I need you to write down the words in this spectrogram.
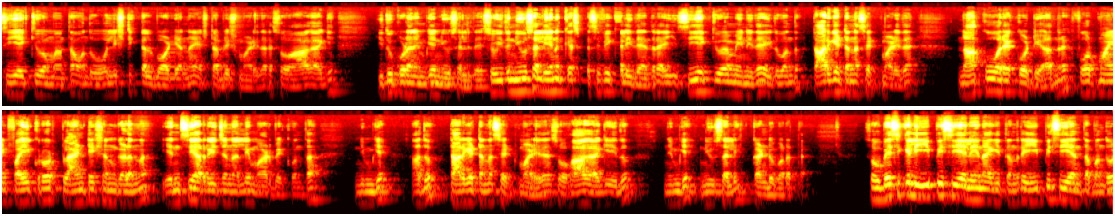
ಸಿ ಎ ಕ್ಯೂ ಎಂ ಅಂತ ಒಂದು ಹೋಲಿಸ್ಟಿಕಲ್ ಬಾಡಿಯನ್ನು ಎಸ್ಟಾಬ್ಲಿಷ್ ಮಾಡಿದ್ದಾರೆ. ಸೊ ಹಾಗಾಗಿ ಇದು ಕೂಡ ನಿಮಗೆ ನ್ಯೂಸಲ್ಲಿದೆ ಸೊ ಇದು. ನ್ಯೂಸಲ್ಲಿ ಏನಕ್ಕೆ ಸ್ಪೆಸಿಫಿಕಲ್ ಇದೆ ಅಂದರೆ, ಈ ಸಿ ಎ ಕ್ಯೂ ಎಂ ಏನಿದೆ, ಇದು ಒಂದು ಟಾರ್ಗೆಟನ್ನು ಸೆಟ್ ಮಾಡಿದೆ. ನಾಲ್ಕೂವರೆ ಕೋಟಿ, ಅಂದರೆ ಫೋರ್ ಪಾಯಿಂಟ್ ಫೈವ್ ಕ್ರೋರ್ ಪ್ಲಾಂಟೇಷನ್ಗಳನ್ನು ಎನ್ ಸಿ ಆರ್ ರೀಜನಲ್ಲಿ ಮಾಡಬೇಕು ಅಂತ ನಿಮಗೆ ಅದು ಟಾರ್ಗೆಟನ್ನು ಸೆಟ್ ಮಾಡಿದೆ. ಸೊ ಹಾಗಾಗಿ ಇದು ನಿಮಗೆ ನ್ಯೂಸಲ್ಲಿ ಕಂಡು ಬರುತ್ತೆ. So basically E P C ಎಲ್ಲಿ ಏನಾಗಿತ್ತು ಅಂದರೆ ಇ ಪಿ ಸಿ ಅಂತ ಬಂದು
